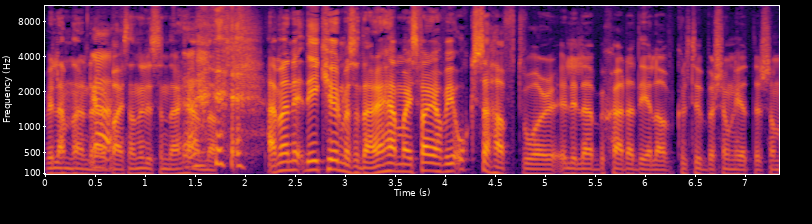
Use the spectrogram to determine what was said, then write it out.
Vi lämnar den där Ja. bajsanalysen där hem då. Nej, men det är kul med sånt där. Hemma i Sverige har vi också haft vår lilla beskärda del av kulturpersonligheter som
